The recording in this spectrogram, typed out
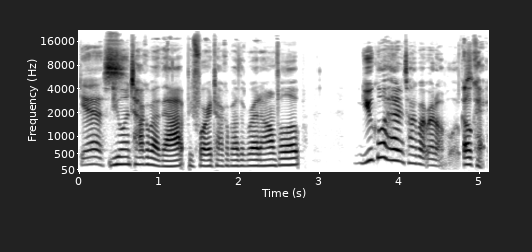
Yes. Do you want to talk about that before I talk about the red envelope? you go ahead and talk about red envelopes. Okay.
